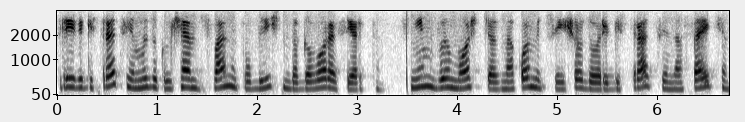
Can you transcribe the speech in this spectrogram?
При регистрации мы заключаем с вами публичный договор оферты. С ним вы можете ознакомиться еще до регистрации на сайте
